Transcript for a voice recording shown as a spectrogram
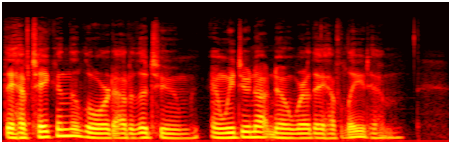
They have taken the Lord out of the tomb, and we do not know where they have laid him.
